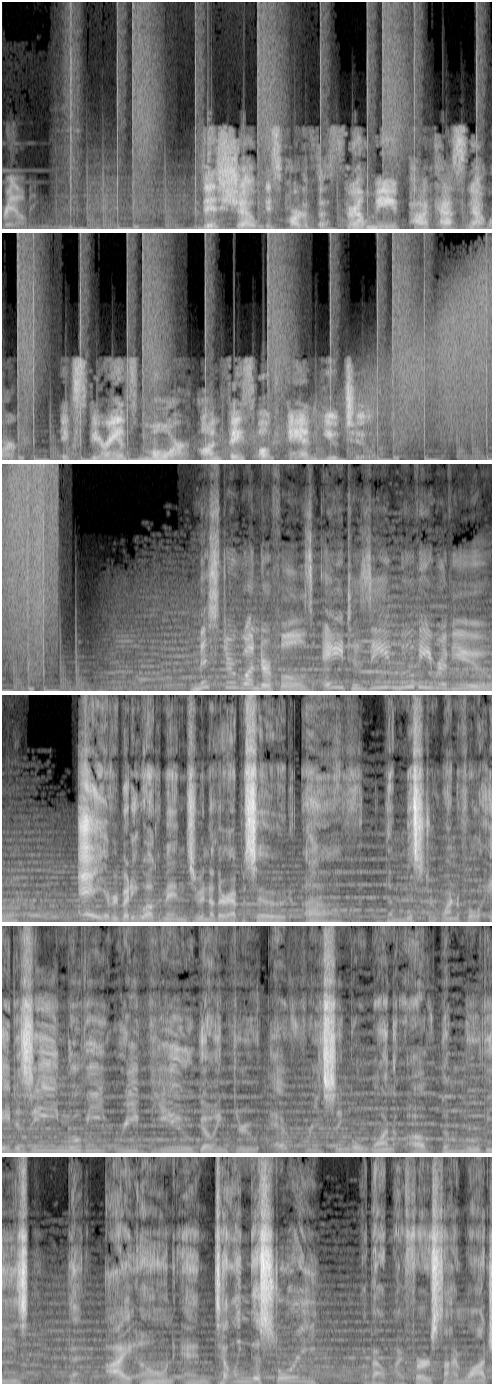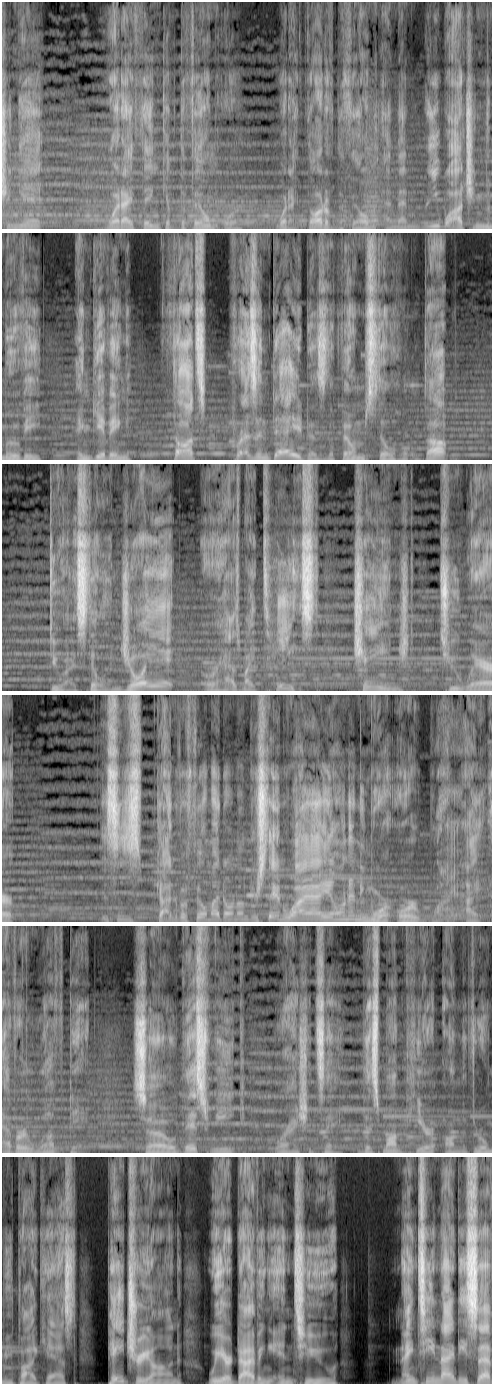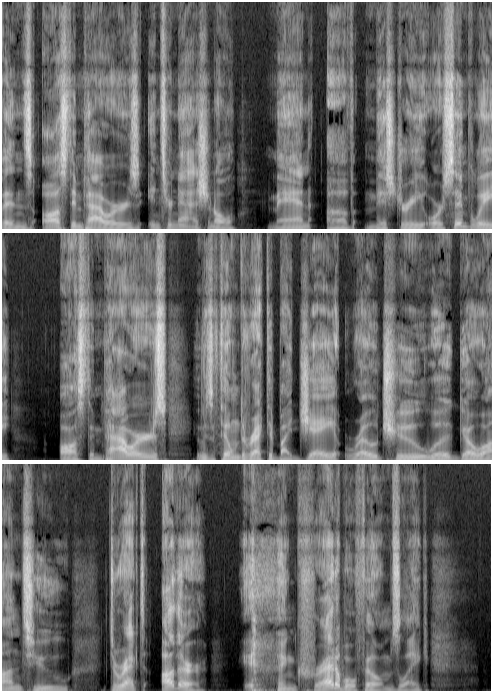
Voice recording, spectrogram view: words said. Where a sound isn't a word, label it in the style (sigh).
Thrill Me. This show is part of the Thrill Me Podcast Network. Experience more on Facebook and YouTube. Mr. Wonderful's A to Z movie review. Hey, everybody, welcome into another episode of the Mr. Wonderful A to Z movie review, going through every single one of the movies that I own and telling the story about my first time watching it, what I think of the film, or what I thought of the film, and then rewatching the movie and giving thoughts present day. Does the film still hold up? Do I still enjoy it? Or has my taste changed to where this is kind of a film I don't understand why I own anymore or why I ever loved it? So this week, or I should say this month here on the Thrill Me podcast Patreon, we are diving into 1997's Austin Powers International Man of Mystery, or simply Austin Powers. It was a film directed by Jay Roach, who would go on to direct other (laughs) incredible films like,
